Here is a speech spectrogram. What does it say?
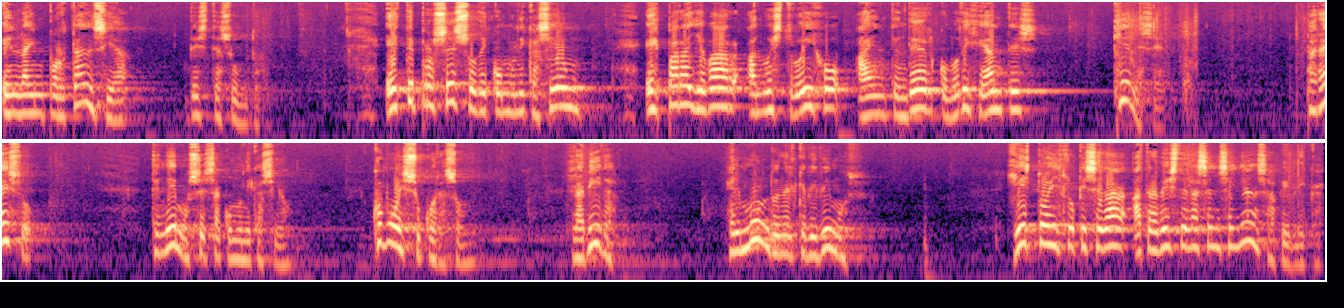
en la importancia de este asunto. Este proceso de comunicación es para llevar a nuestro hijo a entender, como dije antes, es Él. Para eso tenemos esa comunicación. ¿Cómo es su corazón? La vida, el mundo en el que vivimos. Y esto es lo que se da a través de las enseñanzas bíblicas.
